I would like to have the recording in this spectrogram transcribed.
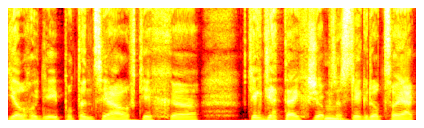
viděl hodně i potenciál v těch, eh, v těch dětech, že hmm. přesně kdo co jak.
